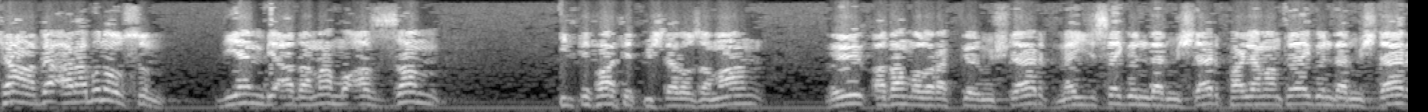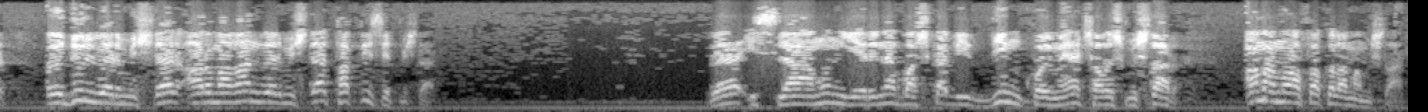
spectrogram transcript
Kabe Arap'ın olsun diyen bir adama muazzam iltifat etmişler o zaman. Büyük adam olarak görmüşler, meclise göndermişler, parlamentoya göndermişler, ödül vermişler, armağan vermişler, takdis etmişler. Ve İslam'ın yerine başka bir din koymaya çalışmışlar. Ama muvaffak olamamışlar.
